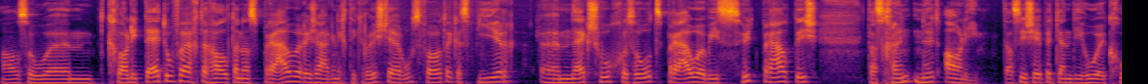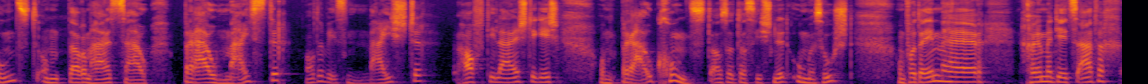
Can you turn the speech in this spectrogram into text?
Also ähm, die Qualität aufrechterhalten als Brauer ist eigentlich die größte Herausforderung. Ein Bier ähm, nächste Woche so zu brauen, wie es heute braut ist, das können nicht alle. Das ist eben dann die hohe Kunst und darum heißt es auch Braumeister, oder? Wie es ein Meister hafte Leistung ist und Braukunst. Also das ist nicht umsonst. Und von dem her kommen jetzt einfach,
